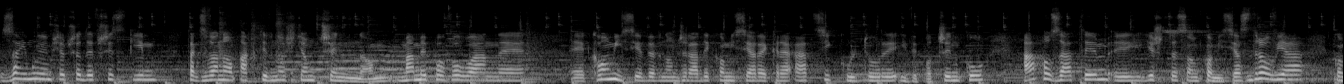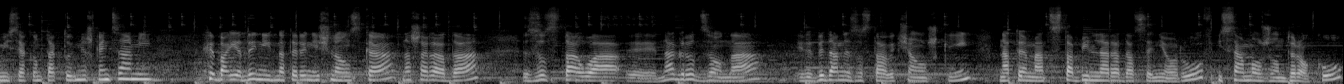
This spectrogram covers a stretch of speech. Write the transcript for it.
Zajmują się przede wszystkim tak zwaną aktywnością czynną. Mamy powołane e, komisje wewnątrz Rady, Komisja Rekreacji, Kultury i Wypoczynku, a poza tym y, jeszcze są Komisja Zdrowia, Komisja Kontaktów z Mieszkańcami. Chyba jedynie na terenie Śląska nasza Rada została y, nagrodzona, wydane zostały książki na temat Stabilna Rada Seniorów i Samorząd Roku,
